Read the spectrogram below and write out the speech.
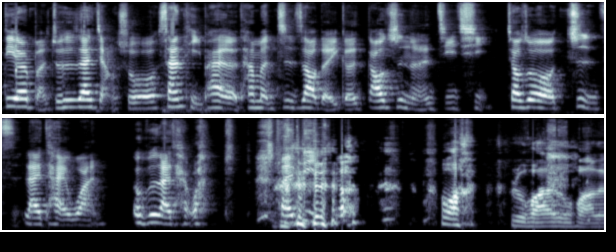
第二本就是在讲说，三体派了他们制造的一个高智能的机器，叫做质子，来台湾，呃，不是来台湾，来地球。哇，辱华了，辱华了。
